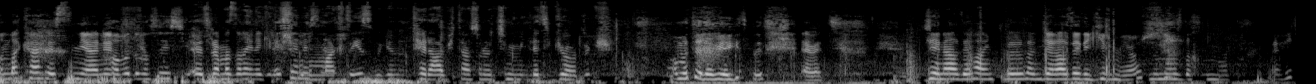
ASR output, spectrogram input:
Allah kahretsin yani. Havada nasıl esiyor? Evet Ramazan ayına girmiş bulunmaktayız. Bugün teravihten sonra tüm milleti gördük. Ama teraviye gitmedik. Evet. Cenaze falan zaten cenazeye de girmiyor. Namaz da kılmadık. Hiç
